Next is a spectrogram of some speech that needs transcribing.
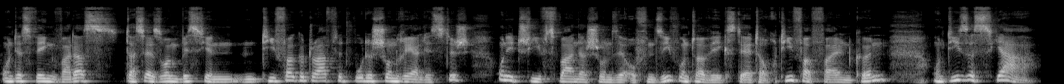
Und deswegen war das, dass er so ein bisschen tiefer gedraftet wurde, schon realistisch. Und die Chiefs waren da schon sehr offensiv unterwegs. Der hätte auch tiefer fallen können. Und dieses Jahr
